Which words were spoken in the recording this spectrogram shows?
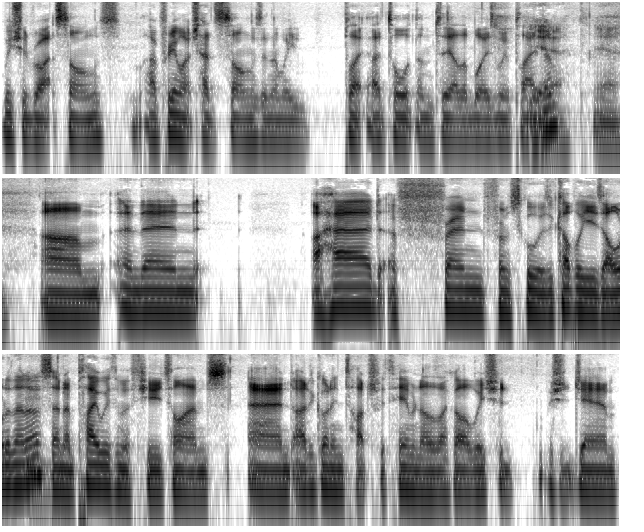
we should write songs. I pretty much had songs, and then we play. I taught them to the other boys, and we played Yeah, them. yeah. Um, and then I had a friend from school who was a couple of years older than us, and I played with him a few times. And I'd got in touch with him, and I was like, "Oh, we should we should jam."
